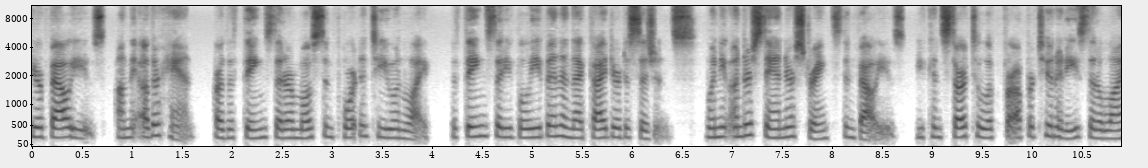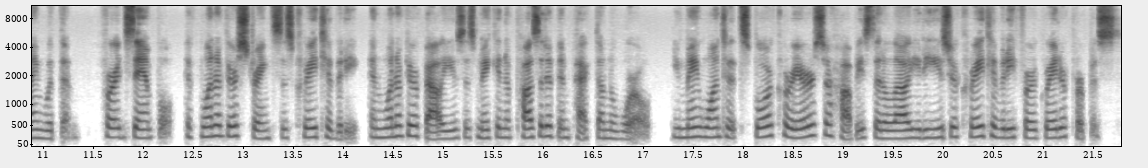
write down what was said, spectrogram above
Your values, on the other hand, are the things that are most important to you in life, the things that you believe in and that guide your decisions. When you understand your strengths and values, you can start to look for opportunities that align with them. For example, if one of your strengths is creativity and one of your values is making a positive impact on the world, you may want to explore careers or hobbies that allow you to use your creativity for a greater purpose.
